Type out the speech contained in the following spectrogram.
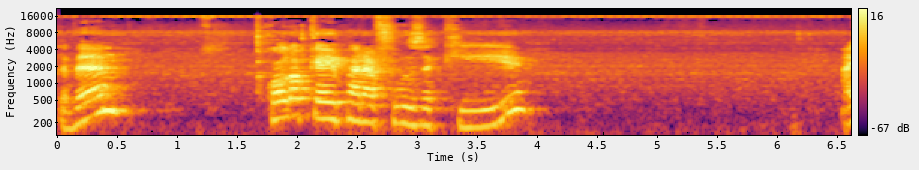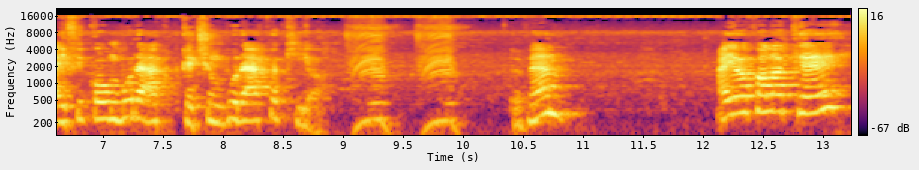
tá vendo? Coloquei o parafuso aqui. Aí ficou um buraco, porque tinha um buraco aqui, ó. Tá vendo? Aí eu coloquei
